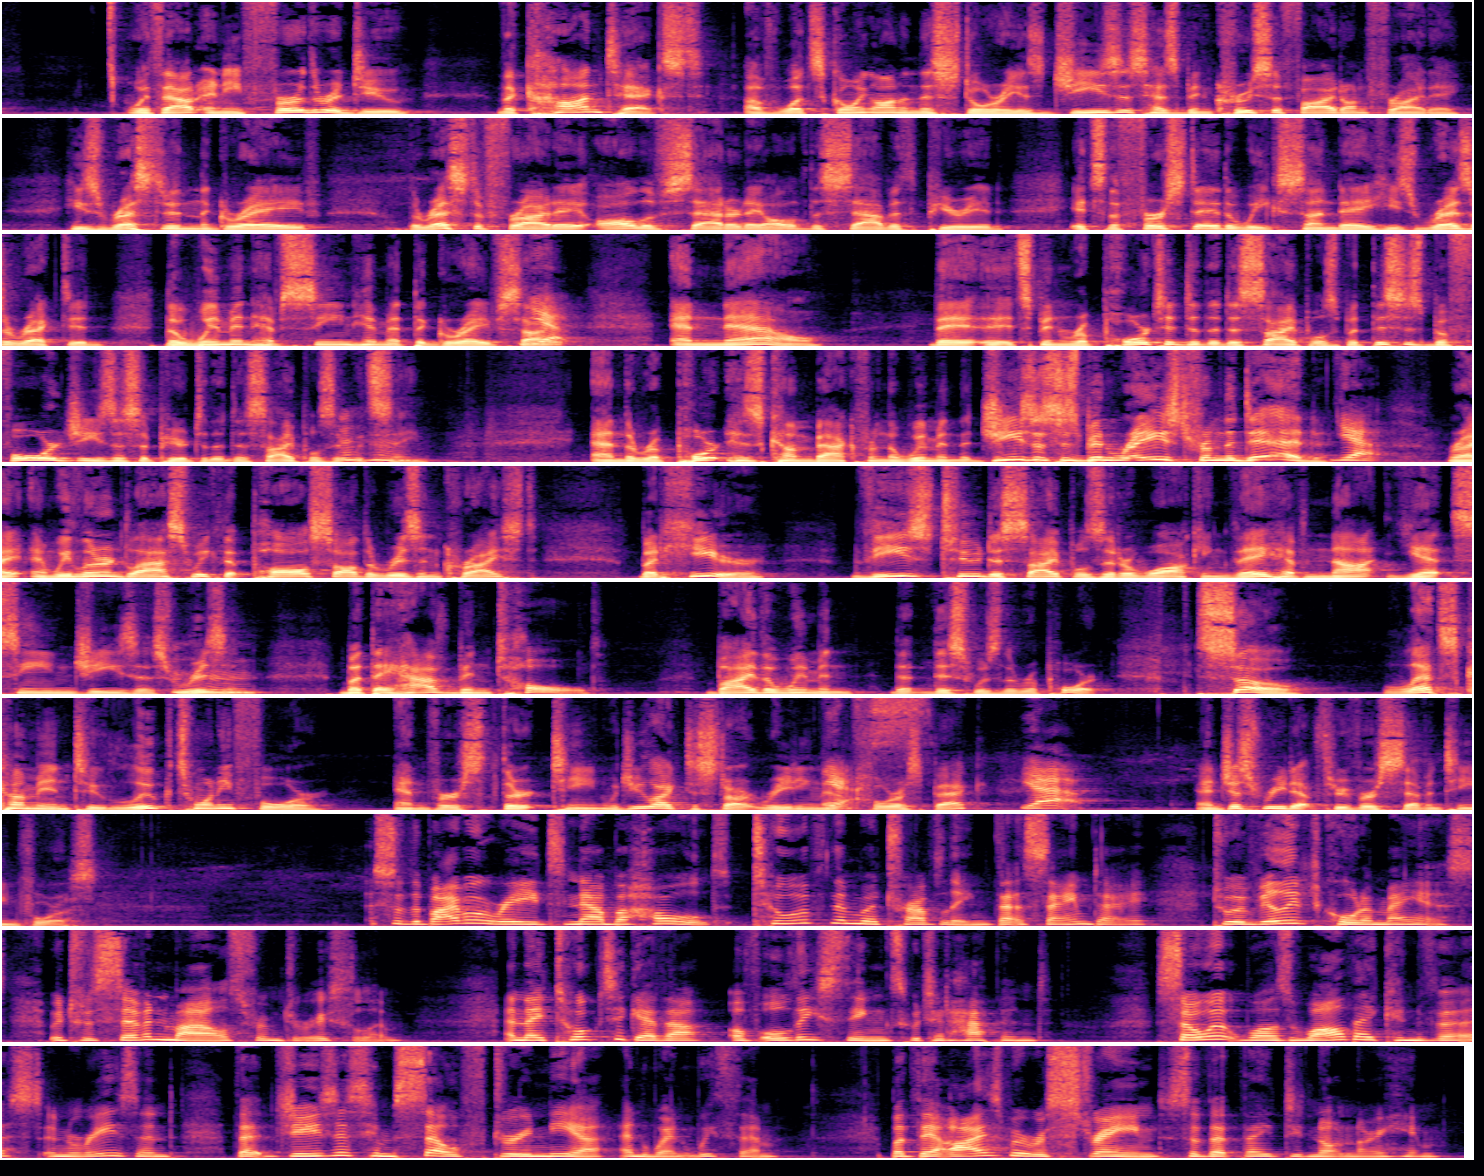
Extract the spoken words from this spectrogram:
without any further ado, the context of what's going on in this story is Jesus has been crucified on Friday. He's rested in the grave. The rest of Friday, all of Saturday, all of the Sabbath period. It's the first day of the week, Sunday. He's resurrected. The women have seen him at the gravesite. Yep. And now they, it's been reported to the disciples, but this is before Jesus appeared to the disciples, it would Mm-hmm. seem. And the report has come back from the women that Jesus has been raised from the dead Yeah. right? And we learned last week that Paul saw the risen Christ. But here, these two disciples that are walking, they have not yet seen Jesus mm-hmm. risen, but they have been told by the women that this was the report. So let's come into Luke 24 and verse 13. Would you like to start reading that Yes. for us, Beck? Yeah. And just read up through verse 17 for us. So the Bible reads, Now behold, two of them were traveling that same day to a village called Emmaus, which was seven miles from Jerusalem. And they talked together of all these things which had happened. So it was while they conversed and reasoned that Jesus himself drew near and went with them. But their eyes were restrained so that they did not know him.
